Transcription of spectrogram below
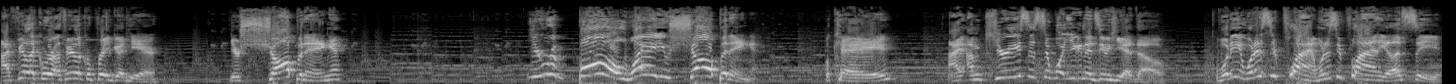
I feel like we're I feel like we're pretty good here. You're sharpening. You're a ball. Why are you sharpening? Okay. I, I'm curious as to what you're gonna do here, though. What do you? What is your plan? What is your plan here? Let's see.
